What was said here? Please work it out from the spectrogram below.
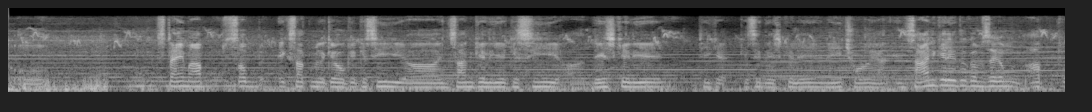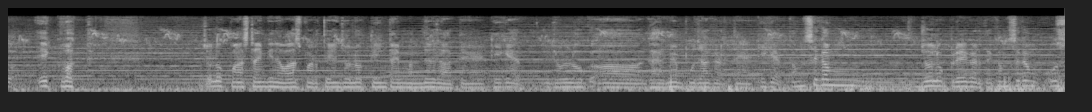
तो इस टाइम आप सब एक साथ मिलके हो कि किसी इंसान के लिए, किसी देश के लिए ठीक है, किसी देश के लिए नहीं छोड़ो यार। इंसान के लिए तो कम से कम आप एक वक्त जो लोग पाँच टाइम की नमाज़ पढ़ते हैं, जो लोग तीन टाइम मंदिर जाते हैं, ठीक है, जो लोग घर में पूजा करते हैं, ठीक है, कम से कम जो लोग प्रे करते हैं, कम से कम उस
